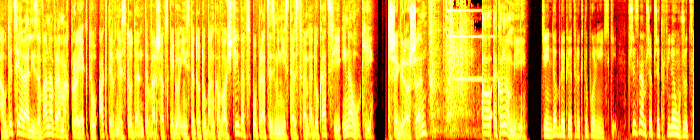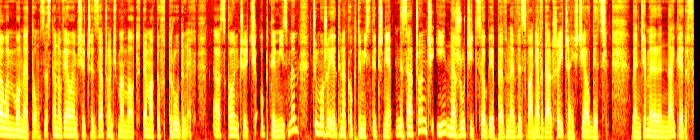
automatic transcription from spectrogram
Audycja realizowana w ramach projektu Aktywny Student Warszawskiego Instytutu Bankowości we współpracy z Ministerstwem Edukacji i Nauki. Trzy grosze o ekonomii. Dzień dobry, Piotr Topoliński. Przyznam, że przed chwilą rzucałem monetą. Zastanawiałem się, czy zacząć mamy od tematów trudnych, a skończyć optymizmem, czy może jednak optymistycznie zacząć i narzucić sobie pewne wyzwania w dalszej części audycji. Będziemy najpierw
